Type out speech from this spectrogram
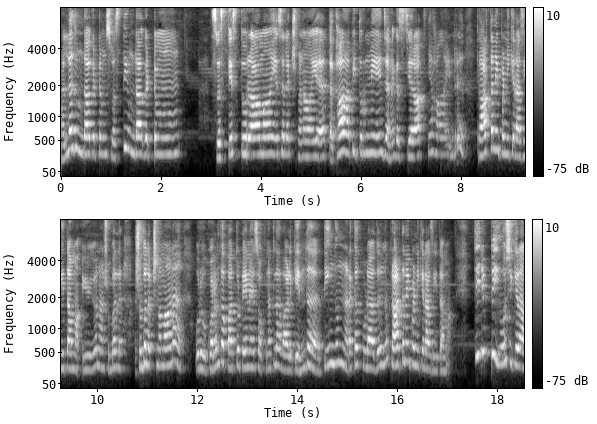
நல்லது உண்டாகட்டும் ஸ்வஸ்தி உண்டாகட்டும். ஸ்வஸ்திஸ்து ராமாய ச லக்ஷ்மணாய ததாபி துர்மே ஜனகஸ்ய ராத்யா என்று பிரார்த்தனை பண்ணிக்கிறா சீதாமா. ஐயோ நான் சுப சுபலக்ஷணமான ஒரு குரங்க பார்த்துட்டேனே சொப்னத்தில் அவளுக்கு எந்த தீங்கும் நடக்கக்கூடாதுன்னு பிரார்த்தனை பண்ணிக்கிறா சீதாமா. திருப்பி யோசிக்கிறா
